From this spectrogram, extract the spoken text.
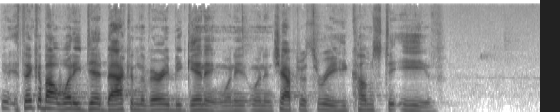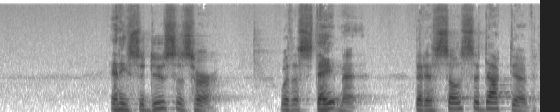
think about what he did back in the very beginning when, he, when in chapter 3 he comes to Eve and he seduces her with a statement that is so seductive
